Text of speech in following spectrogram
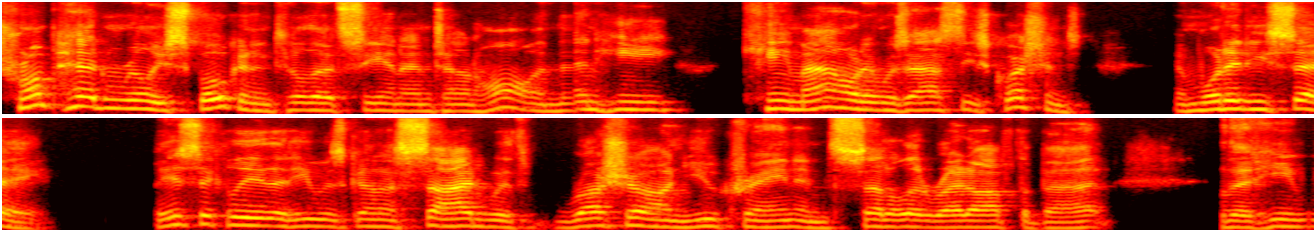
Trump hadn't really spoken until that CNN town hall, and then he came out and was asked these questions. And what did he say? Basically, that he was going to side with Russia on Ukraine and settle it right off the bat. That he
